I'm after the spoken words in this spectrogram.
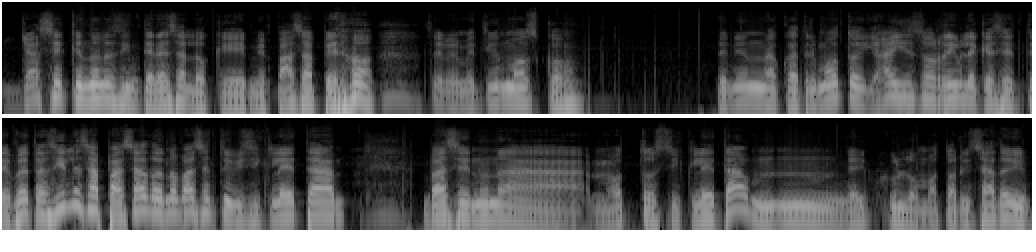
ya sé que no les interesa lo que me pasa, pero se me metió un mosco. Tenía una cuatrimoto y ay, es horrible que se te meta. Así les ha pasado, ¿no? Vas en tu bicicleta, vas en una motocicleta, un vehículo motorizado y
